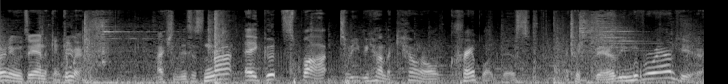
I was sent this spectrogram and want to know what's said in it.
Turn you into Anakin. Come here. Actually, this is not a good spot to be behind the counter all cramped like this. I could barely move around here.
